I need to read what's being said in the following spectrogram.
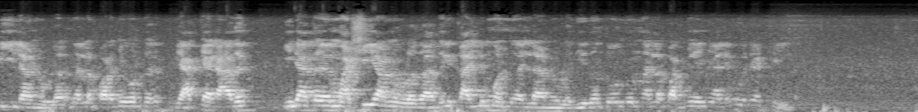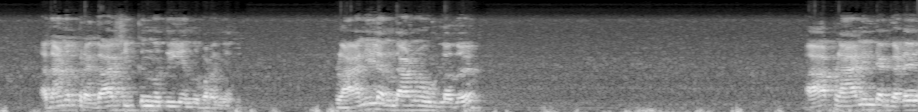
ഡിയിലാണുള്ളത് എന്നെല്ലാം പറഞ്ഞുകൊണ്ട് വ്യാഖ്യാന. അത് ഇതിന്റെ അകത്ത് മഷിയാണുള്ളത്. അതിൽ കല്ലും മണ്ണും എല്ലാം ഉള്ളത് ഇതെന്ന് തോന്നുന്നെല്ലാം പറഞ്ഞു കഴിഞ്ഞാൽ ഒരു രക്ഷയില്ല. അതാണ് പ്രകാശിക്കുന്നത് എന്ന് പറഞ്ഞത്. പ്ലാനിൽ എന്താണോ ഉള്ളത്? ആ പ്ലാനിന്റെ ഘടന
